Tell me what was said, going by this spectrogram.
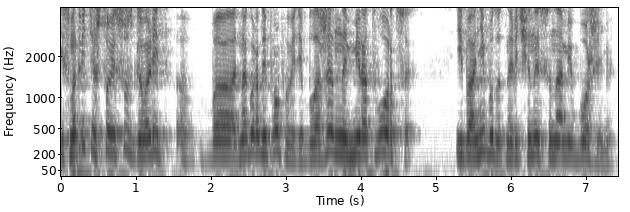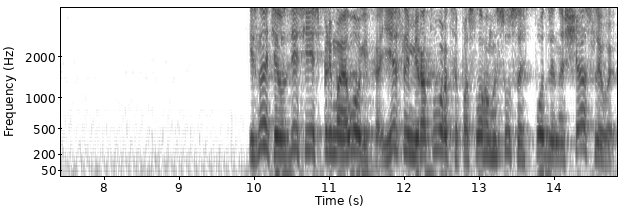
и смотрите, что Иисус говорит в Нагорной проповеди. «Блаженны миротворцы, ибо они будут наречены сынами Божьими». И знаете, вот здесь есть прямая логика. Если миротворцы, по словам Иисуса, подлинно счастливы,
